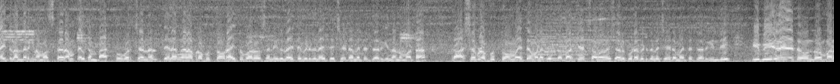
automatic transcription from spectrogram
రైతులందరికీ నమస్కారం. Welcome back to our channel Telangana ప్రభుత్వం రైతు భరోసా నిధులు అయితే విడుదలైతే చేయడం అయితే జరిగిందన్నమాట. రాష్ట్ర ప్రభుత్వం అయితే మనకు బడ్జెట్ సమావేశాలు కూడా విడుదల చేయడం అయితే జరిగింది. ఈ వీడియో ఏదైతే ఉందో మన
